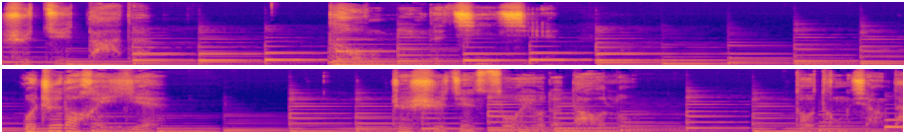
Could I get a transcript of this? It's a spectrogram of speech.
是巨大的、透明的倾斜。我知道黑夜。这世间所有的道路都通向它，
